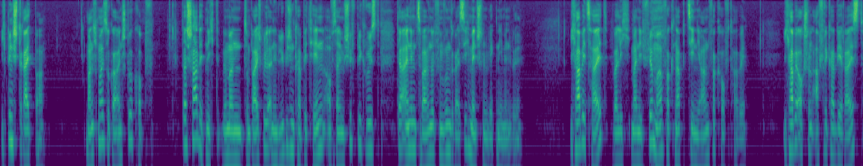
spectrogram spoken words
Ich bin streitbar, manchmal sogar ein Sturkopf. Das schadet nicht, wenn man zum Beispiel einen libyschen Kapitän auf seinem Schiff begrüßt, der einem 235 Menschen wegnehmen will. Ich habe Zeit, weil ich meine Firma vor knapp zehn Jahren verkauft habe. Ich habe auch schon Afrika bereist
